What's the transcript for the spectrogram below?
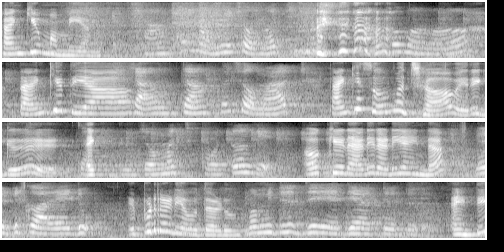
థ్యాంక్ యూ మమ్మీ అని. Thank you Tia thank you so much very good okay daddy ready అయిందా? ఎప్పుడు రెడీ అవుతాడు? ఏంటి?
